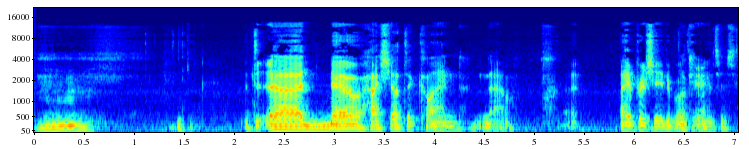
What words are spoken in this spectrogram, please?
Hmm. Uh, no, I shall decline now. I appreciated both okay. your answers.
